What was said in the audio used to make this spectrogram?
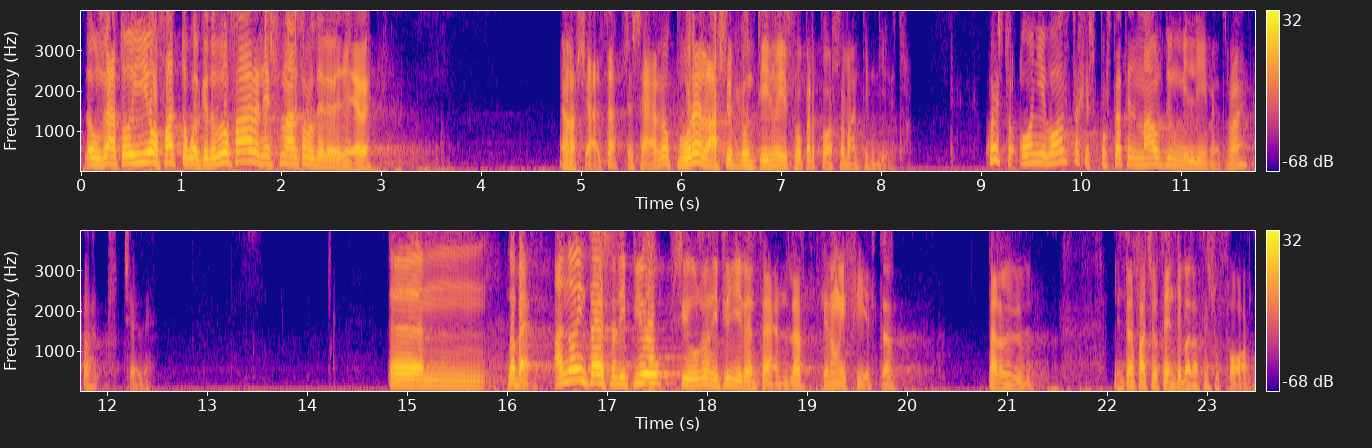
L'ho usato io, ho fatto quel che dovevo fare, nessun altro lo deve vedere. È una scelta, se serve, oppure lascio che continui il suo percorso avanti e indietro. Questo ogni volta che spostate il mouse di un millimetro, eh? cosa succede? Ehm, vabbè, a noi interessa di più, si usano di più gli event handler che non i filter, per l'interfaccia utente basate su form.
